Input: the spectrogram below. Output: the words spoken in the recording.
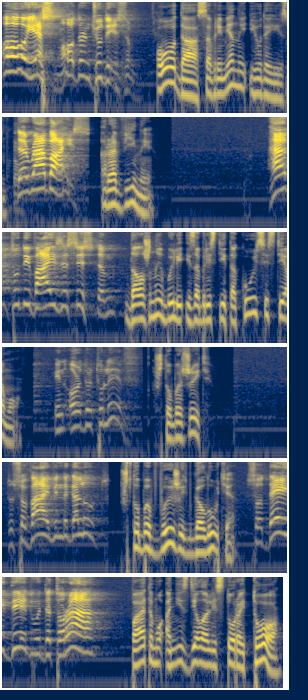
Oh, yes, modern Judaism. О да, современный иудаизм. The rabbis Раввины had to devise a system должны были изобрести такую систему, in order to live, чтобы жить, to survive in the Galut. Чтобы выжить в Галуте. So they did with the Torah Поэтому они сделали с Торой то,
